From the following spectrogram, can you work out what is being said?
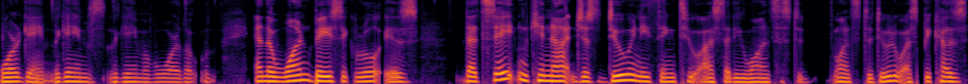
war game the game's the game of war. The, and the one basic rule is that Satan cannot just do anything to us that he wants us to wants to do to us because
